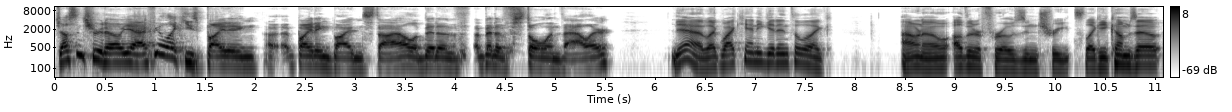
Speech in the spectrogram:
Justin Trudeau, yeah, I feel like he's biting, uh, biting Biden style, a bit of a bit of stolen valor. Yeah, like why can't he get into like I don't know other frozen treats? Like he comes out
